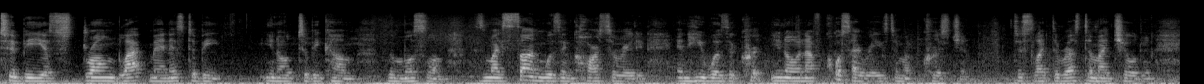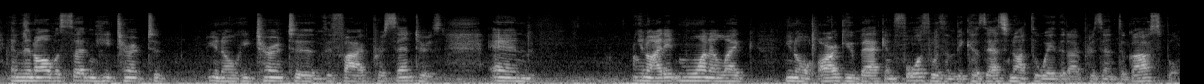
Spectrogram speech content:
to be a strong black man is to be you know to become the muslim. Because my son was incarcerated and he was a you know and of course i raised him up christian just like the rest of my children. And then all of a sudden he turned to you know he turned to the five percenters and you know i didn't want to like you know argue back and forth with him because that's not the way that i present the gospel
